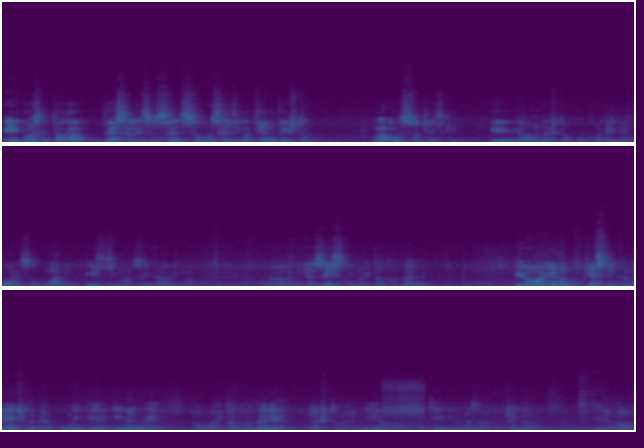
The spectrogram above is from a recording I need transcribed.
I posle toga desili su se susreti na tjemtištu mladog Sutjeske i ja nešto pukao da idem gore sa mladim piscima, slikarima, džezistima i tako dalje. I ovaj jedan od pjesnika, neću da ga imenujem, ovaj, tako dalje, nešto me nije ono potivio, ne znam čega, bio je malo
